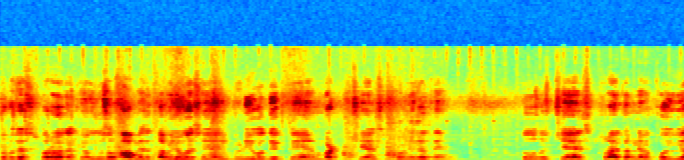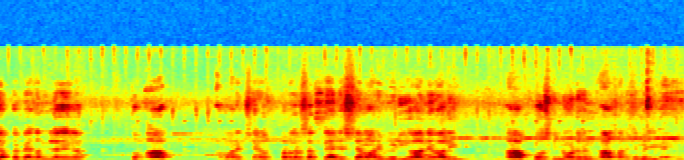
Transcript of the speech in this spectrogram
तो उसे सब्सक्राइब कर क्योंकि दोस्तों आप में से काफ़ी लोग ऐसे हैं वीडियो को देखते हैं बट चैनल सब्सक्राइब नहीं करते हैं। तो दोस्तों चैनल सब्सक्राइब करने में कोई भी आपका पैसा नहीं लगेगा तो आप हमारे चैनल पर कर सकते हैं, जिससे हमारी वीडियो आने वाली, आपको उसकी नोटिफिकेशन आसानी से मिल जाएगी।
